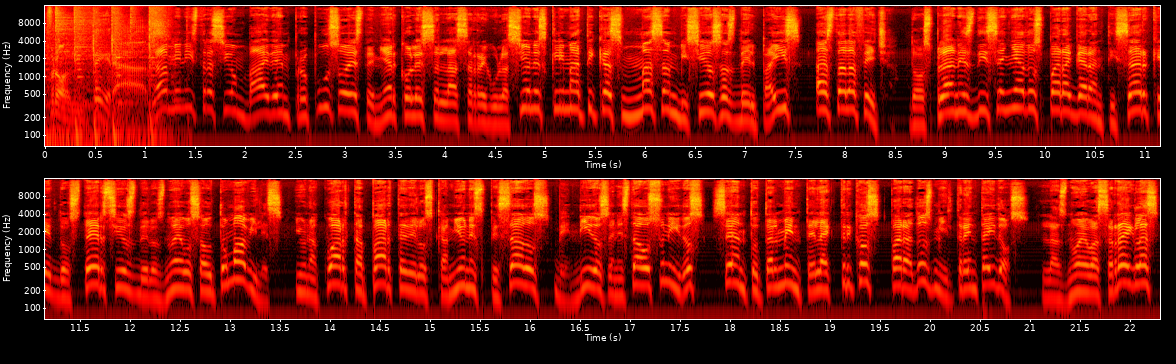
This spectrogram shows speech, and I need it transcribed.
fronteras. La administración Biden propuso este miércoles las regulaciones climáticas más ambiciosas del país hasta la fecha. Dos planes diseñados para garantizar que dos tercios de los nuevos automóviles y una cuarta parte de los camiones pesados vendidos en Estados Unidos sean totalmente eléctricos para 2032. Las nuevas reglas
